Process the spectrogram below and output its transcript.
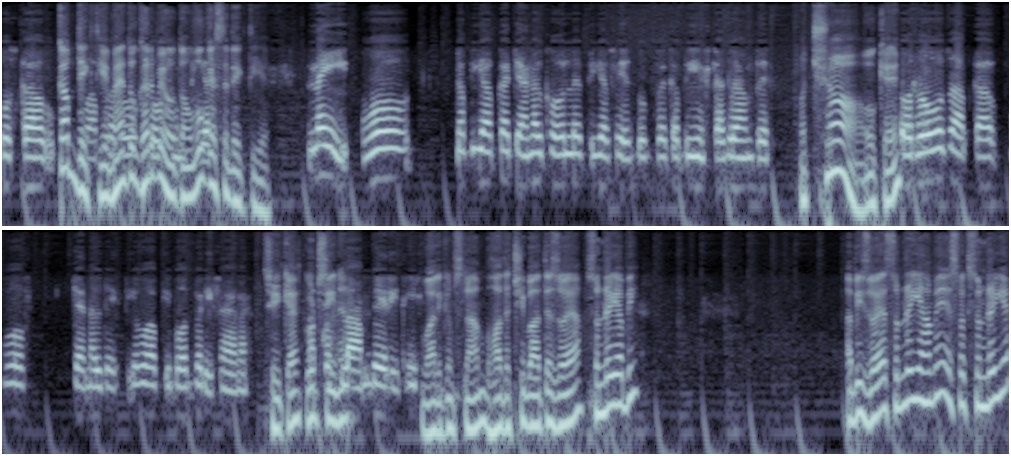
उसका कब देखती है? मैं तो घर पे होता हूँ वो कैसे देखती है? नहीं वो कभी आपका चैनल खोल लेती है फेसबुक पे कभी इंस्टाग्राम पे। अच्छा ओके और रोज आपका वो चैनल देखती है वो आपकी बहुत बड़ी फ़ैन है। ठीक है गुड सीन सलाम दे रही थी। वालेकुम सलाम बहुत अच्छी बात है जोया। सुन रही है अभी? अभी जोया सुन रही है हमें? इस वक्त सुन रही है?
